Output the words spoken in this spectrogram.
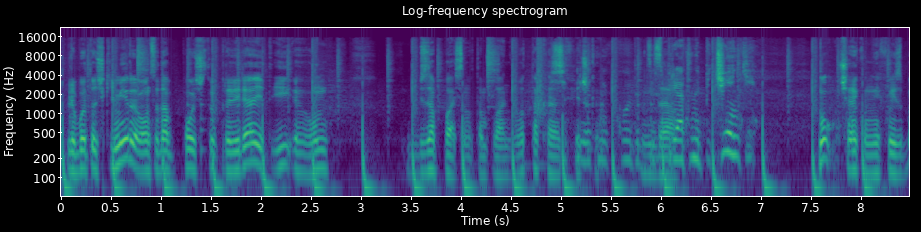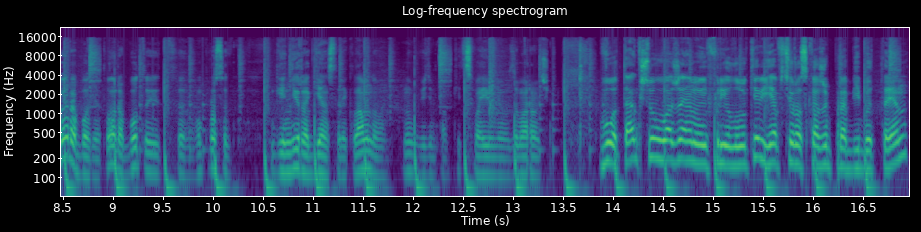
в любой точке мира, он всегда почту проверяет, и он безопасен в этом плане. Вот такая вот фишка. Секретный код, где Да. спрятаны печеньки. Ну, человек, он не ФСБ работает, он работает, э, он просто генер агентства рекламного. Ну, видимо, там какие-то свои у него заморочки. Вот, так что, уважаемый фрилукер, я все расскажу про BB10.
